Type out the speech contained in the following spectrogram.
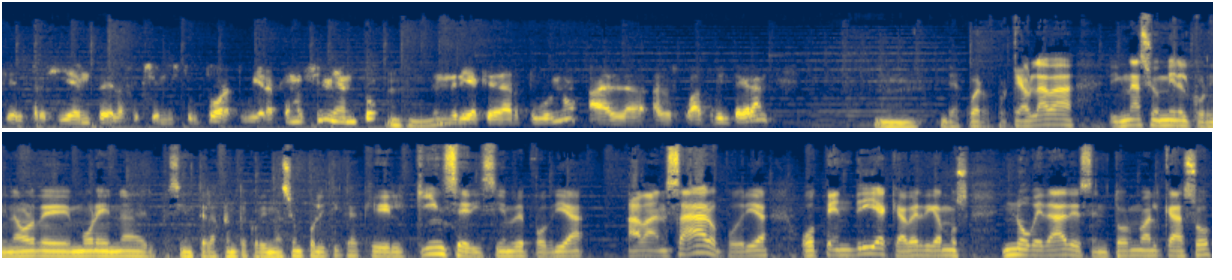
que el presidente de la sección instructora tuviera conocimiento, tendría que dar turno a, los cuatro integrantes. Mm, de acuerdo, porque hablaba Ignacio Mira, el coordinador de Morena, el presidente de la Junta de Coordinación Política, que el 15 de diciembre podría avanzar o podría o tendría que haber, digamos, novedades en torno al caso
